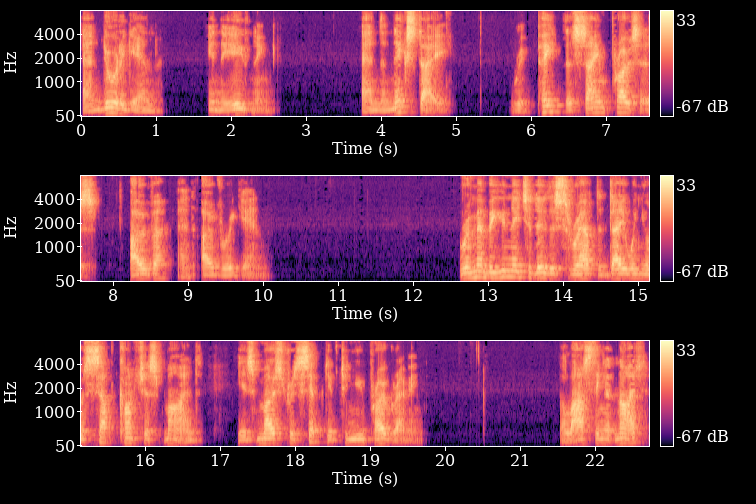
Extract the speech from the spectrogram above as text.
And do it again in the evening. And the next day, repeat the same process over and over again. Remember, you need to do this throughout the day when your subconscious mind is most receptive to new programming. The last thing at night,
